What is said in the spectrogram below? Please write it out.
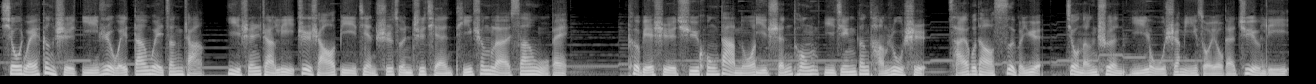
修为更是以日为单位增长，一身战力至少比见师尊之前提升了三五倍。特别是虚空大挪移神通已经登堂入室，才不到四个月就能瞬移五十米左右的距离，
